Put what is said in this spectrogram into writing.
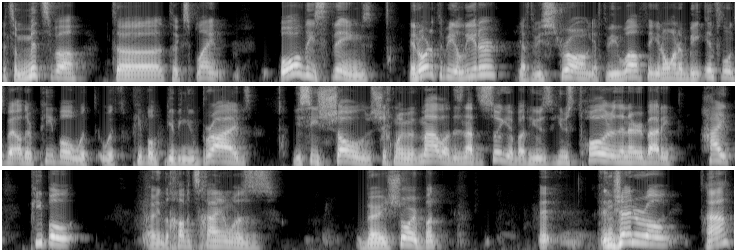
It's a mitzvah to to explain all these things. In order to be a leader, you have to be strong. You have to be wealthy. You don't want to be influenced by other people with, with people giving you bribes. You see Shol, Shechmai of Mala, this is not the sugya, but he was he was taller than everybody. Height. People, I mean, the Chofetz Chaim was very short, but it, in general, huh?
